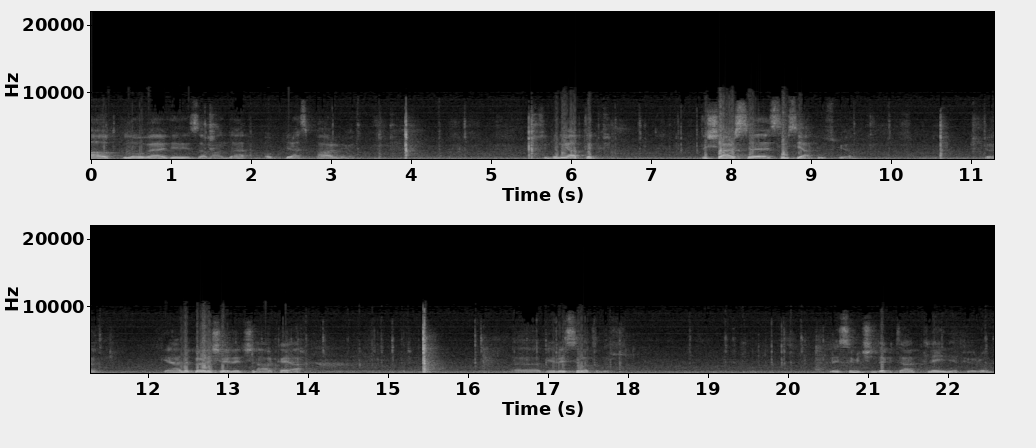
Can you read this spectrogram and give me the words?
Out glow verdiğiniz zaman da o biraz parlıyor. Şimdi bunu yaptık. Dışarısı simsiyah gözüküyor. Genelde böyle şeyler için arkaya e, bir resim atılır. Resim içinde bir tane plane yapıyorum.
